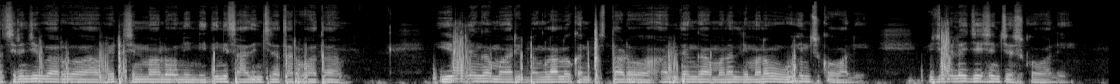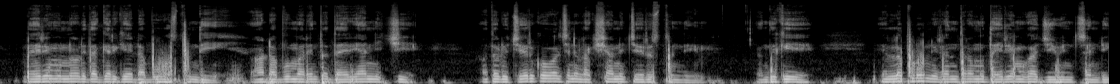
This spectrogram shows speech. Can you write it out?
చిరంజీవి గారు ఆ వేట సినిమాలోని నిధిని సాధించిన తర్వాత ఏ విధంగా మారి బంగ్లాలో కనిపిస్తాడో ఆ విధంగా మనల్ని మనం ఊహించుకోవాలి. విజువలైజేషన్ చేసుకోవాలి. ధైర్యం ఉన్నోడి దగ్గరికి డబ్బు వస్తుంది. ఆ డబ్బు మరింత ధైర్యాన్ని ఇచ్చి అతడు చేరుకోవాల్సిన లక్ష్యాన్ని చేరుస్తుంది. అందుకే ఎల్లప్పుడూ నిరంతరము ధైర్యంగా జీవించండి.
